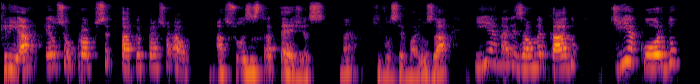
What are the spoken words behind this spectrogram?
criar é o seu próprio setup operacional, as suas estratégias né, que você vai usar e analisar o mercado de acordo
